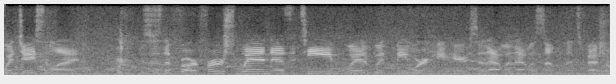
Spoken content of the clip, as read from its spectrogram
with Jason Lyon. This is the our first win as a team with, with me working here, so that was that was something that's special.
